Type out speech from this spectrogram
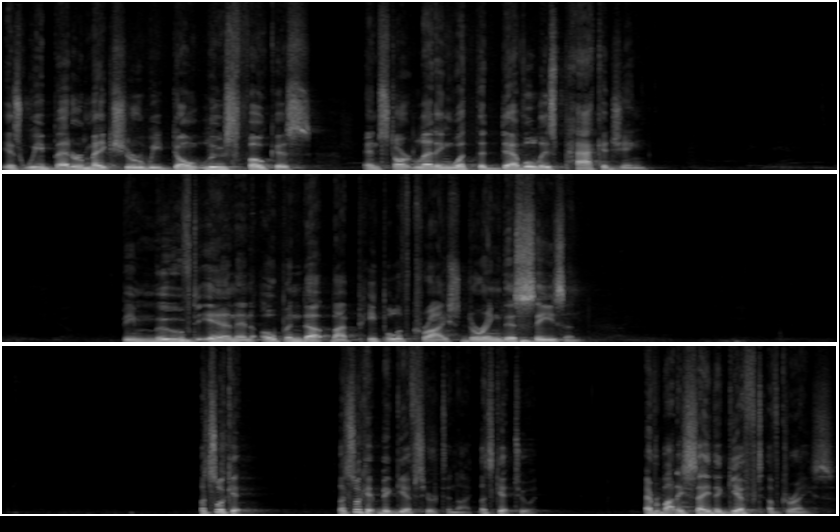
is we better make sure we don't lose focus and start letting what the devil is packaging be moved in and opened up by people of Christ during this season. Let's look at let's look at big gifts here tonight. Let's get to it. Everybody say the gift of grace.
